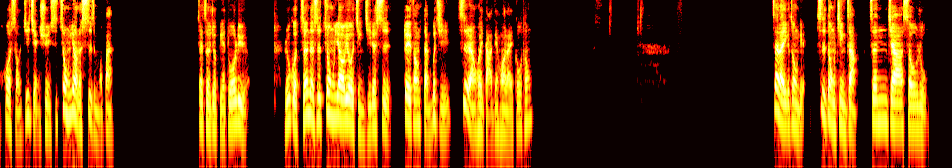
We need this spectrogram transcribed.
或手机简讯是重要的事怎么办？在这就别多虑了。如果真的是重要又紧急的事，对方等不及，自然会打电话来沟通。再来一个重点，自动进账，增加收入。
